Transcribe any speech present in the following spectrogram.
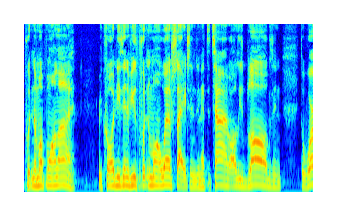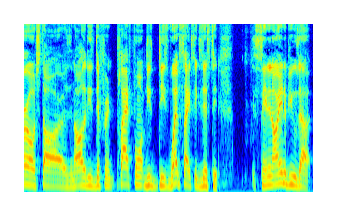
putting them up online, recording these interviews, putting them on websites. And then at the time, all these blogs and the World Stars and all of these different platforms, these, these websites existed, sending our interviews out.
